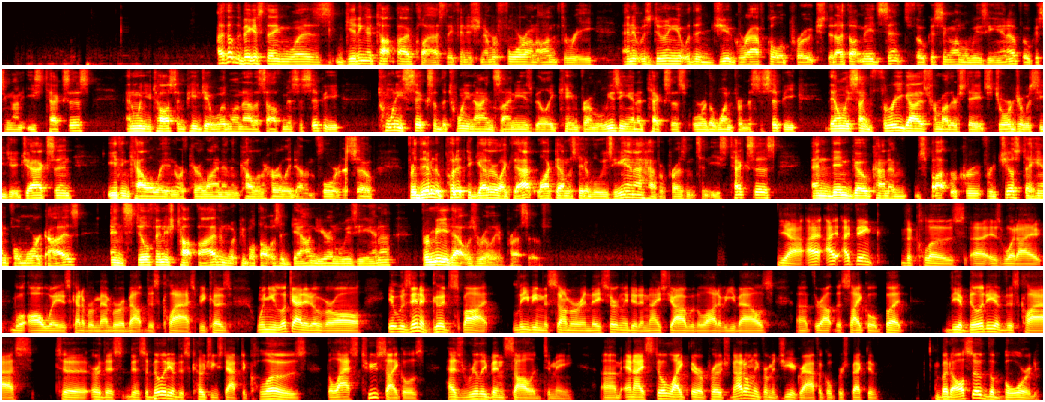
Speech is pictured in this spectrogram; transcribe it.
I thought the biggest thing was getting a top five class. They finished number four on on three, and it was doing it with a geographical approach that I thought made sense, focusing on Louisiana, focusing on East Texas. And when you toss in PJ Woodland out of South Mississippi, 26 of the 29 signees, Billy, came from Louisiana, Texas, or the one from Mississippi. They only signed three guys from other states. Georgia was CJ Jackson, Ethan Callaway in North Carolina, and then Colin Hurley down in Florida. So for them to put it together like that, lock down the state of Louisiana, have a presence in East Texas, and then go kind of spot recruit for just a handful more guys and still finish top five in what people thought was a down year in Louisiana – for me, that was really impressive. Yeah, I, I, I think the close uh, is what I will always kind of remember about this class because when you look at it overall, it was in a good spot leaving the summer, and they certainly did a nice job with a lot of evals uh, throughout the cycle. But the ability of this class to, or this this ability of this coaching staff to close the last two cycles has really been solid to me. Um, and I still like their approach, not only from a geographical perspective, but also the board.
